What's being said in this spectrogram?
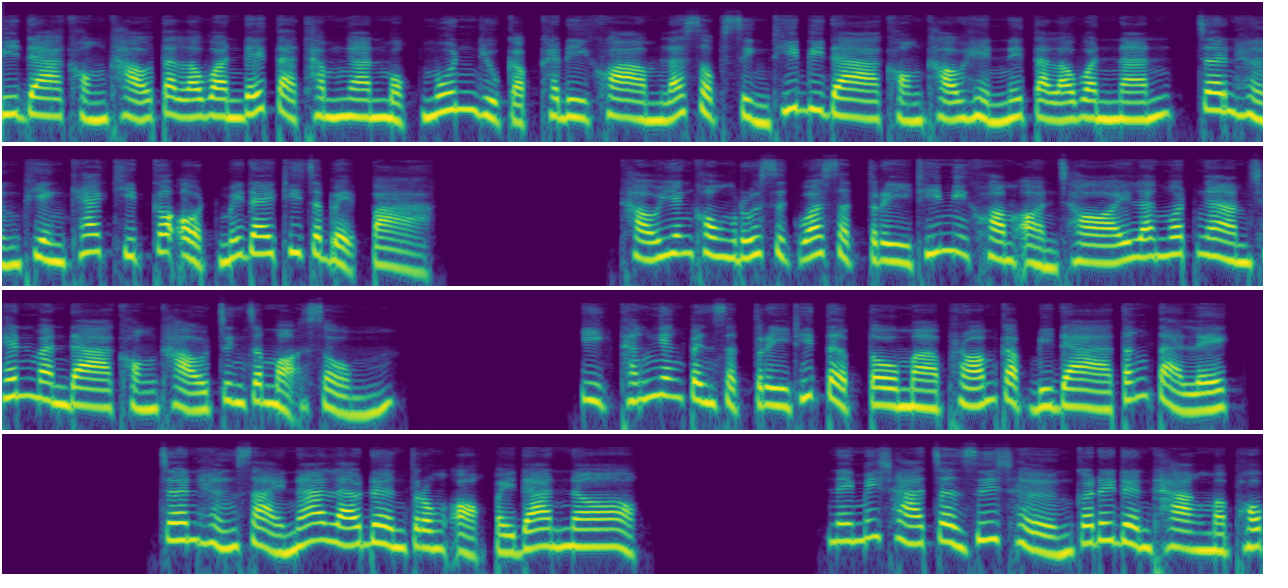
บิดาของเขาแต่ละวันได้แต่ทำงานหมกมุ่นอยู่กับคดีความและศพสิ่งที่บิดาของเขาเห็นในแต่ละวันนั้น เจินเหิงเพียงแค่คิดก็อดไม่ได้ที่จะเบะปาก เขายังคงรู้สึกว่าสตรีที่มีความอ่อนช้อยและงดงามเช่นมันดาของเขาจึงจะเหมาะสม อีกทั้งยังเป็นสตรีที่เติบโตมาพร้อมกับบิดาตั้งแต่เล็ก เจินเหิงสายหน้าแล้วเดินตรงออกไปด้านนอก ในไม่ช้าเจินซื่อเฉิงก็ได้เดินทางมาพบ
